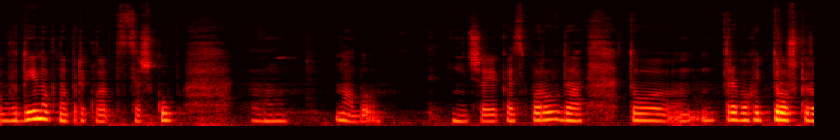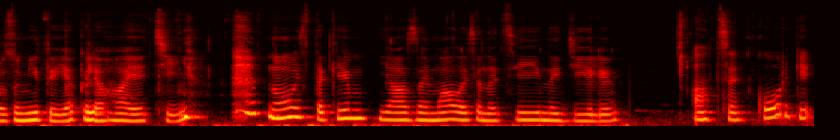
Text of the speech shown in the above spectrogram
будинок, наприклад, це ж куб, е, ну, або інша якась споруда, то треба хоч трошки розуміти, як лягає тінь. Ну, ось таким я займалася на цій неділі. А це коргі.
